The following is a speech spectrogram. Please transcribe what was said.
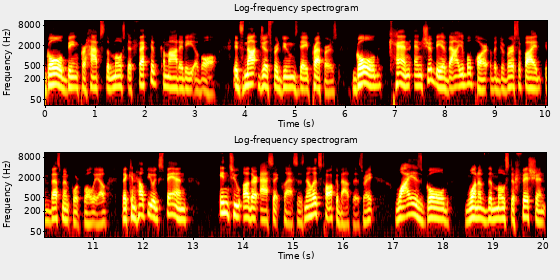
gold being perhaps the most effective commodity of all. It's not just for doomsday preppers. Gold can and should be a valuable part of a diversified investment portfolio that can help you expand into other asset classes. Now, let's talk about this, right? Why is gold one of the most efficient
